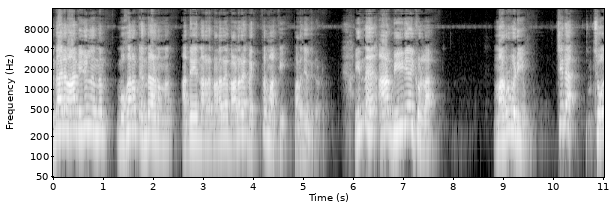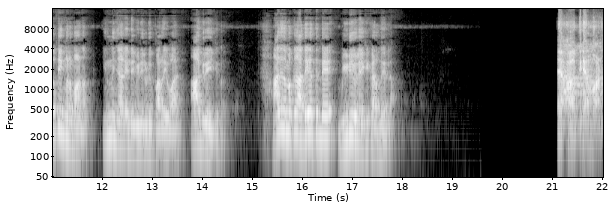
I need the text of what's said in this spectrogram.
എന്തായാലും ആ വീഡിയോയിൽ നിന്നും മുഹറം എന്താണെന്ന് അദ്ദേഹം വളരെ വളരെ വ്യക്തമാക്കി പറഞ്ഞു തന്നിട്ടുണ്ട്. ഇന്ന് ആ വീഡിയോയ്ക്കുള്ള മറുപടിയും ചില ചോദ്യങ്ങളുമാണ് ഇന്ന് ഞാൻ എന്റെ വീഡിയോയിലൂടെ പറയുവാൻ ആഗ്രഹിക്കുന്നത്. ആദ്യം നമുക്ക് അദ്ദേഹത്തിന്റെ വീഡിയോയിലേക്ക് കടന്നു ചെല്ലാം. ആഗ്രഹമാണ്.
